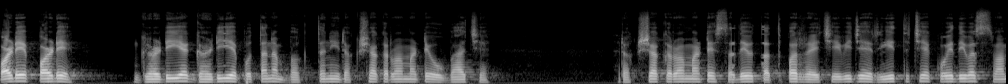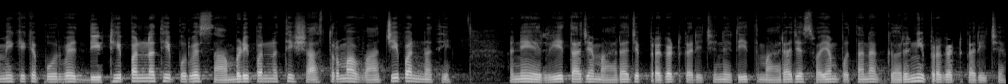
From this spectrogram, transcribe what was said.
પડે પડે, ઘડીએ ઘડીએ પોતાના ભક્તની રક્ષા કરવા માટે ઊભા છે. રક્ષા કરવા માટે સદૈવ તત્પર રહે છે. એવી જે રીત છે, કોઈ દિવસ સ્વામી કે પૂર્વે દીઠી પણ નથી, પૂર્વે સાંભળી પણ નથી, શાસ્ત્રોમાં વાંચી પણ નથી. અને એ રીત આજે મહારાજે પ્રગટ કરી છે. અને રીત મહારાજે સ્વયં પોતાના ઘરની પ્રગટ કરી છે.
